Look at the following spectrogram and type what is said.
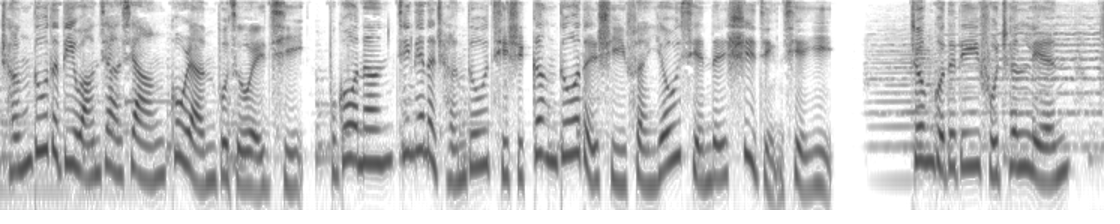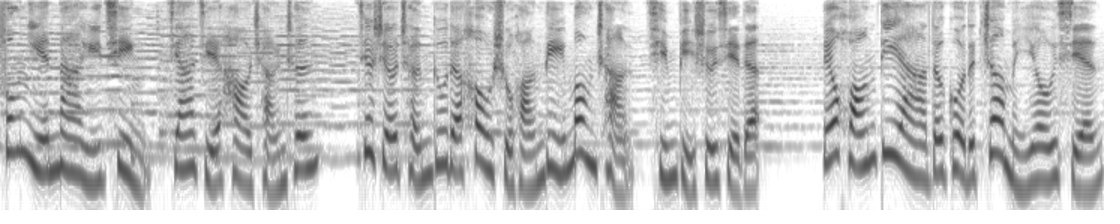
成都的帝王将相固然不足为奇，不过呢，今天的成都其实更多的是一份悠闲的市井惬意。中国的第一幅春联“丰年纳余庆，佳节号长春”，就是由成都的后蜀皇帝孟昶亲笔书写的。连皇帝啊都过得这么悠闲，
